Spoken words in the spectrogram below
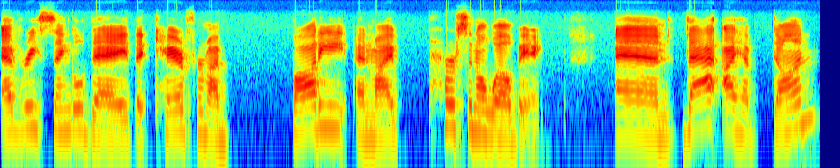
every single day that care for my body and my personal well being. And that I have done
